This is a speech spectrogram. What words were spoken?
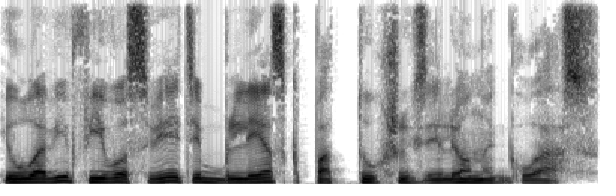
и уловив в его свете блеск потухших зеленых глаз.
